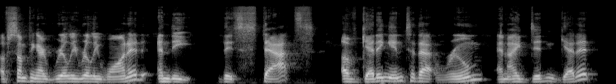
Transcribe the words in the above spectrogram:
of something I really, really wanted and the the stats of getting into that room and I didn't get it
